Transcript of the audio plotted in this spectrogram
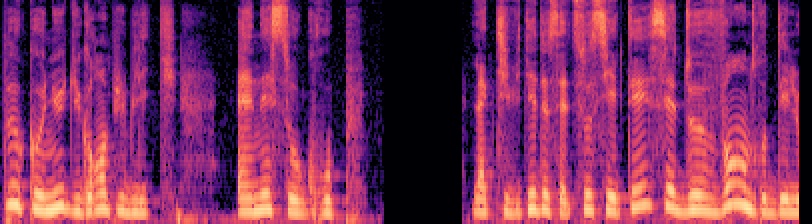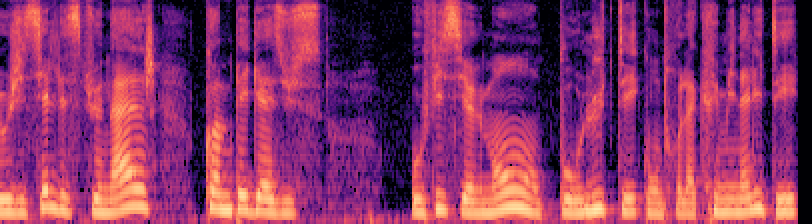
peu connue du grand public, NSO Group. L'activité de cette société, c'est de vendre des logiciels d'espionnage comme Pegasus, officiellement pour lutter contre la criminalité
